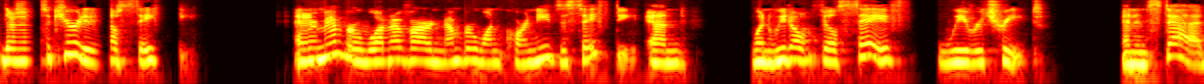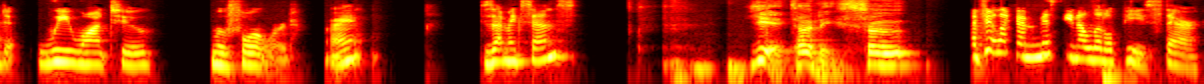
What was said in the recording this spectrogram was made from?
There's security, no safety. And remember, one of our number one core needs is safety. And when we don't feel safe, we retreat. And instead, we want to move forward, right? Does that make sense? Yeah, totally. So I feel like I'm missing a little piece there.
